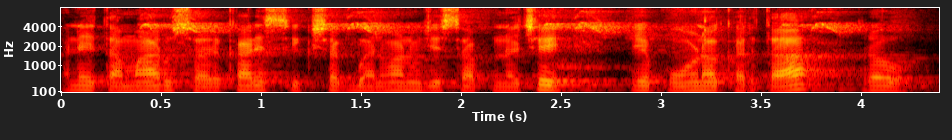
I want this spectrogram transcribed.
અને તમારું સરકારી શિક્ષક બનવાનું જે સ્વપ્ન છે, એ પૂર્ણ કરતા રહો.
